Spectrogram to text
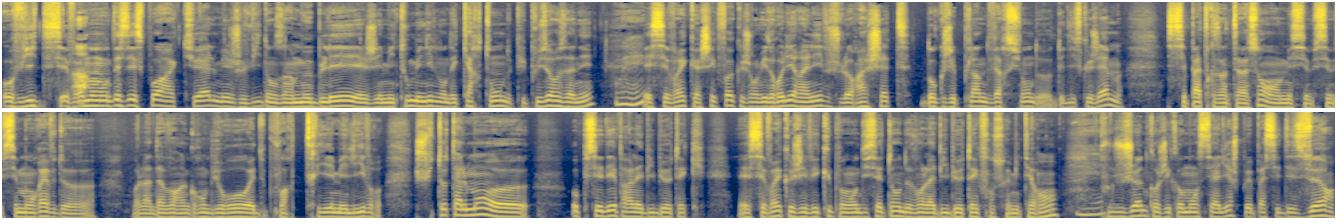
au vide, c'est vraiment Ah. mon désespoir actuel, mais je vis dans un meublé et j'ai mis tous mes livres dans des cartons depuis plusieurs années. Ouais. Et c'est vrai qu'à chaque fois que j'ai envie de relire un livre, je le rachète. Donc j'ai plein de versions de, des livres que j'aime. C'est pas très intéressant, hein, mais c'est mon rêve de voilà d'avoir un grand bureau et de pouvoir trier mes livres. Je suis totalement euh, obsédé par la bibliothèque. Et c'est vrai que j'ai vécu pendant 17 ans devant la bibliothèque François Mitterrand. Ouais. Plus jeune, quand j'ai commencé à lire, je pouvais passer des heures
